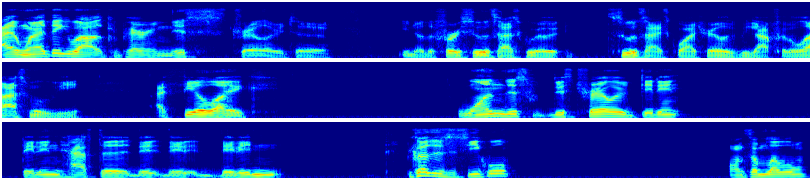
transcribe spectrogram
I when I think about comparing this trailer to, you know, the first Suicide Squad Suicide Squad trailers we got for the last movie, I feel like one this this trailer didn't they didn't have to they they, they didn't because it's a sequel on some level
